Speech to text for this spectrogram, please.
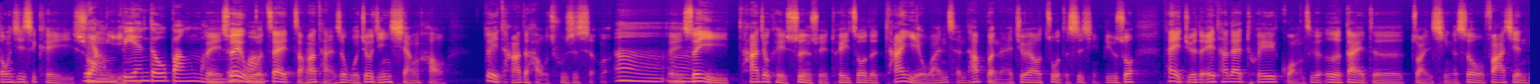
东西是可以双赢，边都帮忙，对，所以我在找他谈的时候，我就已经想好。对他的好处是什么？嗯，对，所以他就可以顺水推舟的，他也完成他本来就要做的事情。比如说，他也觉得，哎，他在推广这个二代的转型的时候，发现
